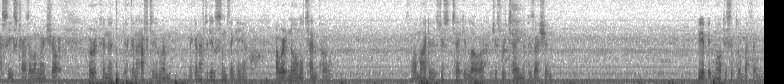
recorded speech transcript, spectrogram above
Assis tries a long range shot. Huracan are, are going to have to, um, they're going to have to do something here. Oh, we're at normal tempo. So what I might do is just take it lower and just retain the possession. Be a bit more disciplined, I think.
